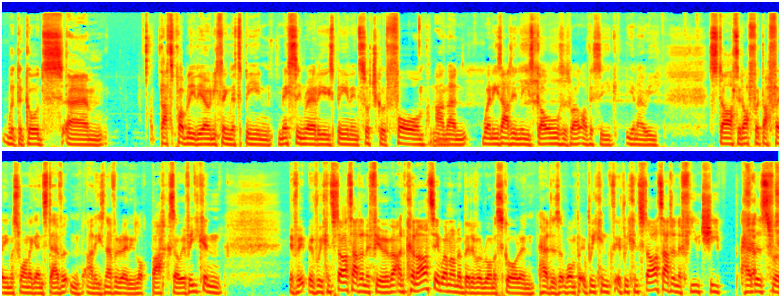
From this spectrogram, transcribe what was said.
with the goods. Um, that's probably the only thing that's been missing. Really, he's been in such good form, and then when he's adding these goals as well, obviously, you know, he started off with that famous one against Everton, and he's never really looked back. So if he can. If, we, if we can start adding a few of it, and Konate went on a bit of a run of scoring headers at one point. If we can, if we can start adding a few cheap headers Cha- from uh,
